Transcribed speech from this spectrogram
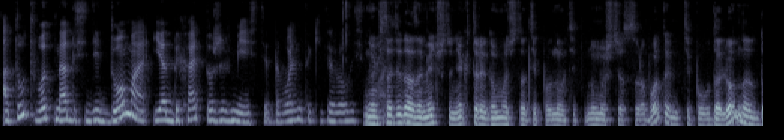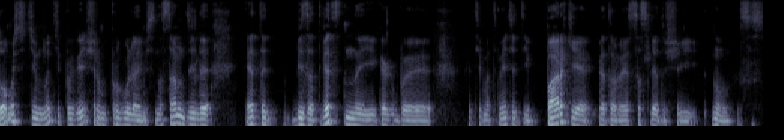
а тут вот надо сидеть дома и отдыхать тоже вместе. Довольно-таки тяжелая ситуация. Ну, кстати, да, замечу, что некоторые думают, что, типа, ну, типа, ну, мы же сейчас работаем, типа, удаленно, дома сидим, ну, типа, вечером прогуляемся. На самом деле, это безответственно, и, как бы, хотим отметить, и парки, которые со следующей, ну, С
